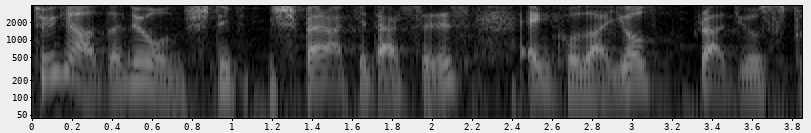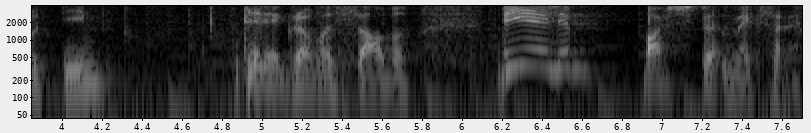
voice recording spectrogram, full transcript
dünyada ne olmuş ne bitmiş merak ederseniz en kolay yol Radyo Sputnik'in Telegram hesabı. Diyelim başlayalım eksene.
